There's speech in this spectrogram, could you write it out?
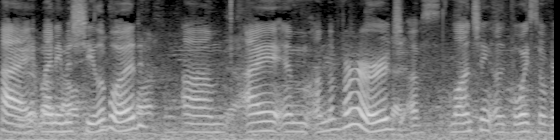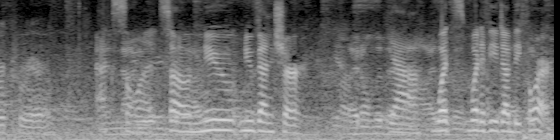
Hi, my name is Sheila Wood. Um, I am on the verge of launching a voiceover career. Excellent. So new new venture. Yeah. What's what have you done before?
